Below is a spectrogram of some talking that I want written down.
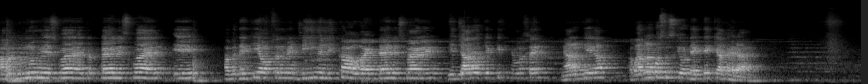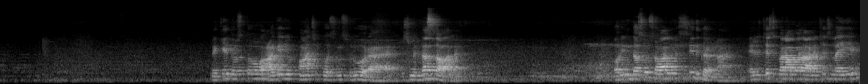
अब दोनों में स्क्वायर है तो टेन स्क्वायर ए अब देखिए ऑप्शन में डी में लिखा हुआ है टेन स्क्वायर है ये चारों ऑब्जेक्टिव फ़ेमस है। ध्यान रखिएगा। अब अगला क्वेश्चन की ओर देखते क्या कह रहा है। देखिए दोस्तों, आगे जो पाँच क्वेश्चन शुरू हो रहा है, उसमें दस सवाल है। और इन दसों सवाल में सिद्ध करना है। एल बराबर आर लाइए।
